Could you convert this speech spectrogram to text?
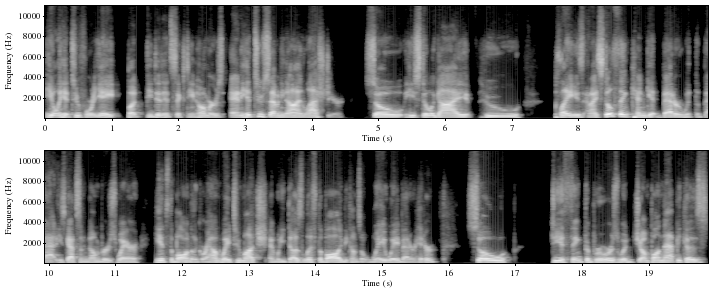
He only hit 248, but he did hit 16 homers and he hit 279 last year. So he's still a guy who plays, and I still think can get better with the bat. He's got some numbers where he hits the ball into the ground way too much, and when he does lift the ball, he becomes a way way better hitter. So, do you think the Brewers would jump on that because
